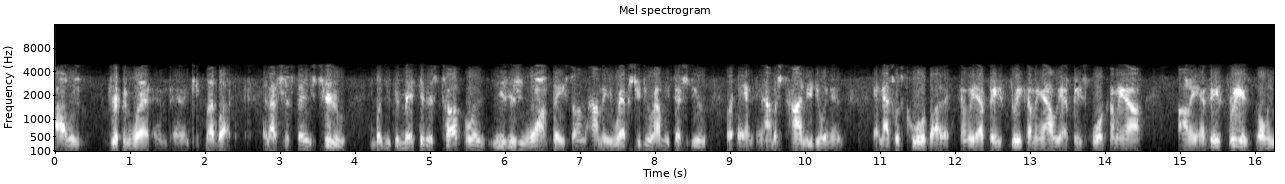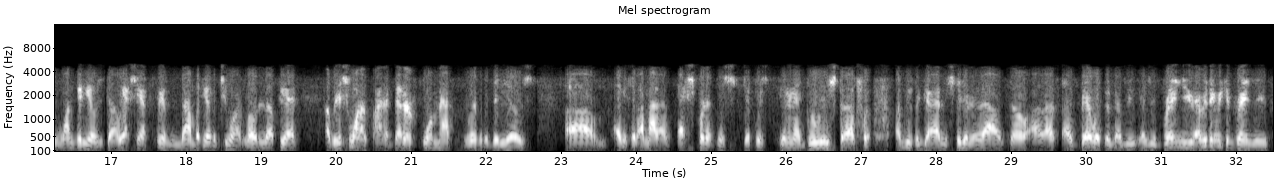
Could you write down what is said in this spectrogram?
I was dripping wet and, and kicked my butt. And that's just phase two. But you can make it as tough or as easy as you want based on how many reps you do, how many sets you do, or, and, and how much time you're doing it. And that's what's cool about it. And we have phase three coming out. We have phase four coming out. I mean, and phase three is only one video is done. We actually have three of them done, but the other two aren't loaded up yet. Uh, we just want to find a better format to deliver the videos um, like I said, I'm not an expert at this at this internet guru stuff. I'm just a guy that's figuring it out. So I, I, I bear with us as we as we bring you everything we can bring you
